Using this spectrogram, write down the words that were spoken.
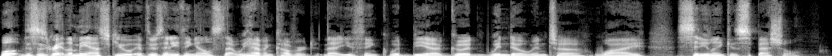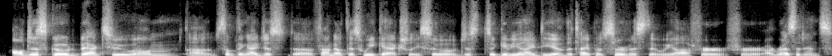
well, this is great. Let me ask you if there's anything else that we haven't covered that you think would be a good window into why CityLink is special. I'll just go back to um, uh, something I just uh, found out this week, actually. So, just to give you an idea of the type of service that we offer for our residents,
